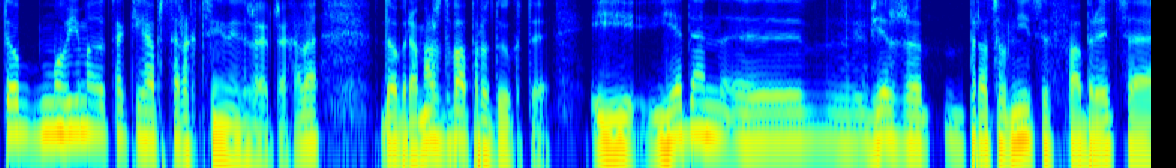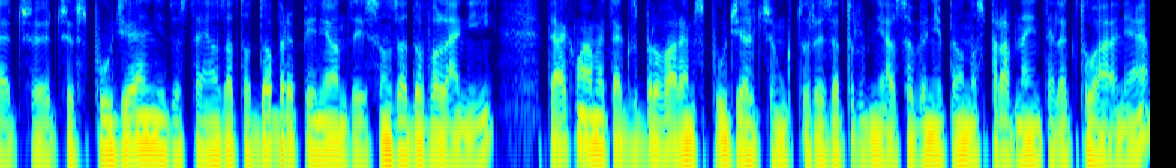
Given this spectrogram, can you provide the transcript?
to mówimy o takich abstrakcyjnych rzeczach, ale dobra, masz dwa produkty i jeden, wiesz, że pracownicy w fabryce czy, czy w spółdzielni dostają za to dobre pieniądze i są zadowoleni. Tak, mamy tak z browarem spółdzielczym, który zatrudnia osoby niepełnosprawne intelektualnie.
